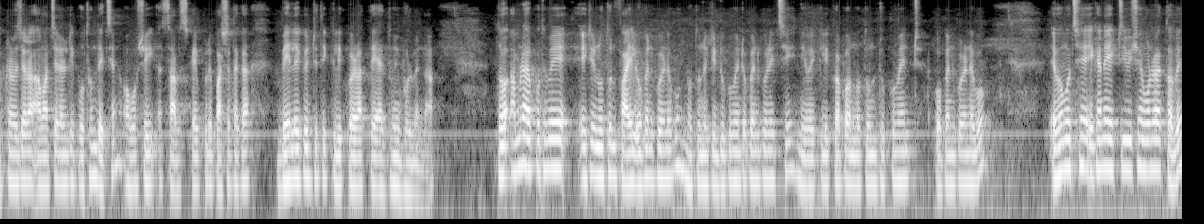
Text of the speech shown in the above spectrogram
আপনারা যারা আমার চ্যানেলটি প্রথম দেখছেন, অবশ্যই সাবস্ক্রাইব করে পাশে থাকা বেল আইকনটিতে ক্লিক করে রাখতে একদমই ভুলবেন না। তো আমরা প্রথমে একটি নতুন ফাইল ওপেন করে নেব, নতুন একটি ডকুমেন্ট ওপেন করে নিচ্ছি। নিয়ে ক্লিক করার পর নতুন ডকুমেন্ট ওপেন করে নেব। এবং হচ্ছে এখানে একটি বিষয় মনে রাখতে হবে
